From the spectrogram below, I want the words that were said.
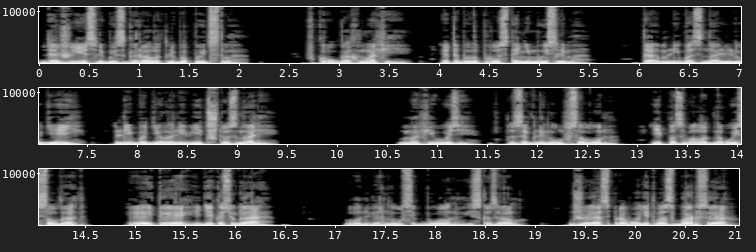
даже если бы сгорал от любопытства. В кругах мафии это было просто немыслимо. Там либо знали людей, либо делали вид, что знали. Мафиози заглянул в салон и позвал одного из солдат. «Эй ты, иди-ка сюда!» Он вернулся к Болану и сказал, «Джесс проводит вас в бар, сэр!»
